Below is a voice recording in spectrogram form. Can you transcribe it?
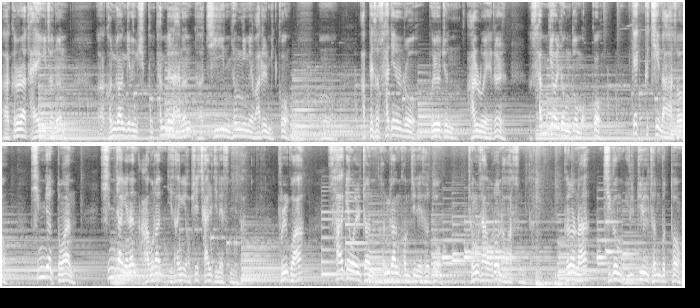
아, 그러나 다행히 저는 아, 건강기능식품 판매를 하는 아, 지인 형님의 말을 믿고 어, 앞에서 사진으로 보여준 알로에를 3개월 정도 먹고 깨끗이 나아서 10년 동안 신장에는 아무런 이상이 없이 잘 지냈습니다. 불과 4개월 전 건강검진에서도 정상으로 나왔습니다. 그러나 지금 일주일 전부터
